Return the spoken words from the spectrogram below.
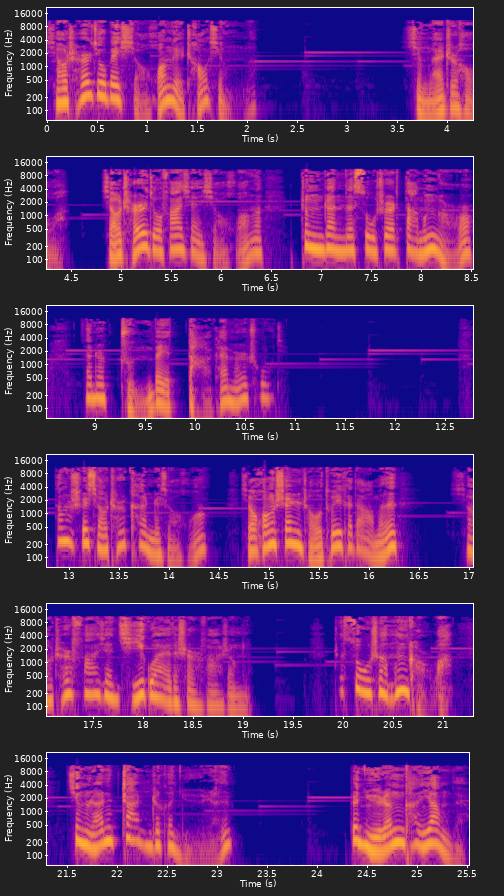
小陈就被小黄给吵醒了。醒来之后啊，小陈就发现小黄啊正站在宿舍大门口，在那准备打开门出去。当时小陈看着小黄。小黄伸手推开大门，小陈发现奇怪的事儿发生了。这宿舍门口啊，竟然站着个女人。这女人看样子呀，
